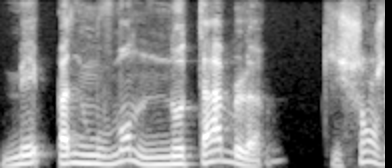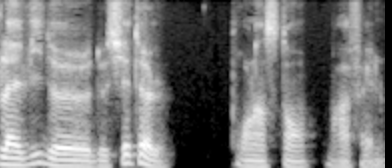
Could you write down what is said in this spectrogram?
mais pas de mouvement notable qui change la vie de, Seattle pour l'instant, Raphaël.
